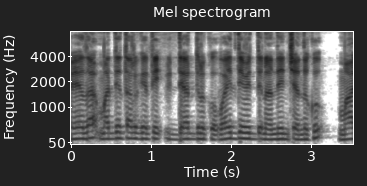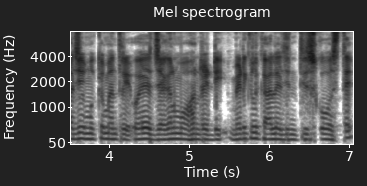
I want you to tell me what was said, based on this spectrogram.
పేద మధ్యతరగతి విద్యార్థులకు వైద్య విద్యను అందించేందుకు మాజీ ముఖ్యమంత్రి వైఎస్ జగన్మోహన్ రెడ్డి మెడికల్ కాలేజీని తీసుకువస్తే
